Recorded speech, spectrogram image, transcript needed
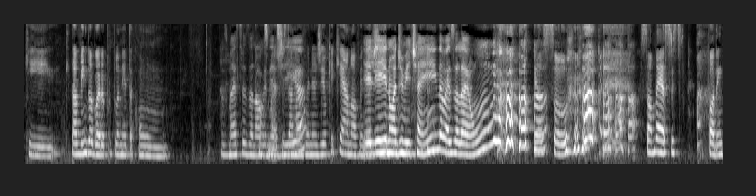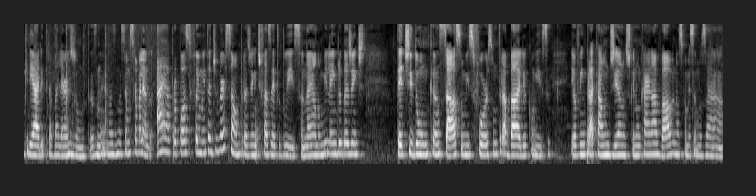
que, que tá vindo agora pro planeta com, Os mestres da nova os mestres energia. da nova energia. O que, que é a nova energia? Ele não admite ainda, mas ela é um. Sou. Só mestres podem criar e trabalhar juntas, né? Nós, estamos trabalhando. Ah, a propósito, foi muita diversão pra gente fazer tudo isso, né? Eu não me lembro da gente ter tido um cansaço, um esforço, um trabalho com isso. Eu vim pra cá um dia, acho que num carnaval, e nós começamos a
